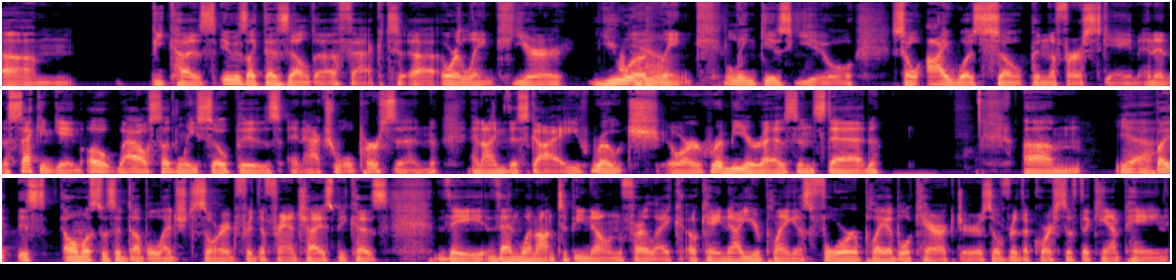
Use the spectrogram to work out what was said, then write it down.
Um, because it was like the Zelda effect, uh, or Link. You're you were Yeah. Link. Link is you. So I was Soap in the first game. And in the second game, oh wow, suddenly Soap is an actual person and I'm this guy, Roach or Ramirez instead. Um, Yeah. but this almost was a double-edged sword for the franchise because they then went on to be known for like okay now you're playing as four playable characters over the course of the campaign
